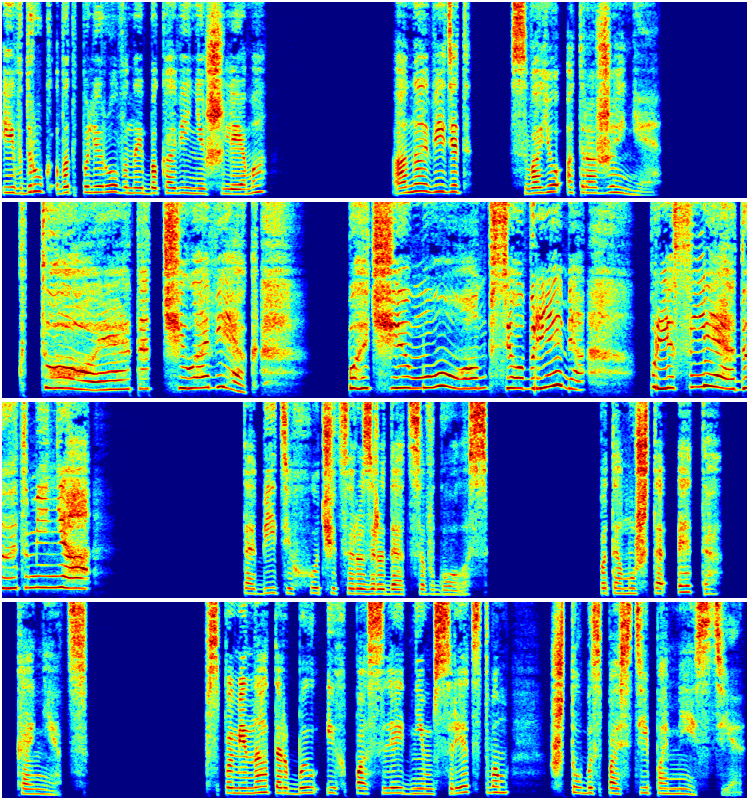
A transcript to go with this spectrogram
И вдруг в отполированной боковине шлема она видит свое отражение. «Кто этот человек? Почему он все время преследует меня?» Табите хочется разрыдаться в голос. Потому что это конец. Вспоминатор был их последним средством, чтобы спасти поместье.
